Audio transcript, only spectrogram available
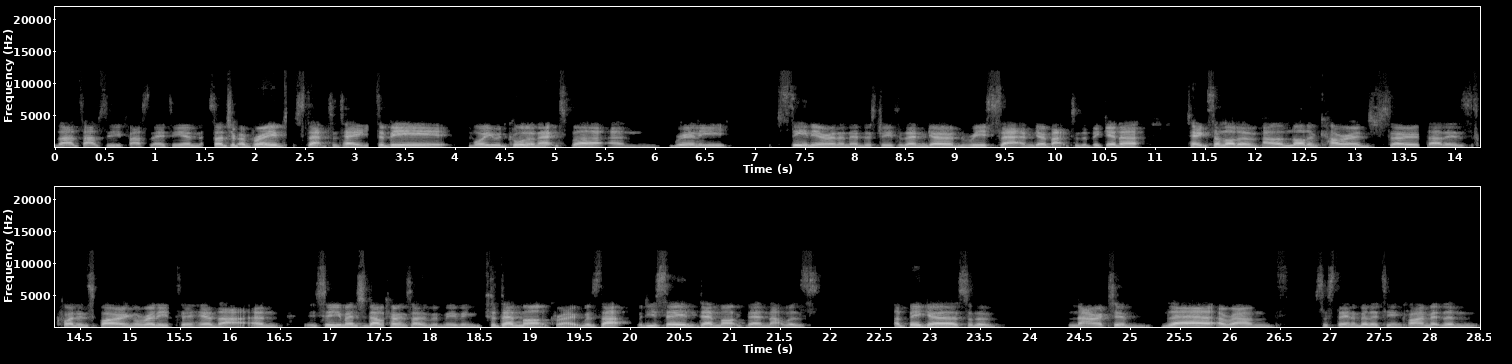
that's absolutely fascinating and such a brave step to take to be what you would call an expert and really senior in an industry to then go and reset and go back to the beginner takes a lot of a lot of courage. So that is quite inspiring already to hear that. And so you mentioned that coincided with moving to denmark right? Was that would you say in denmark then that was a bigger sort of narrative there around sustainability and climate than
